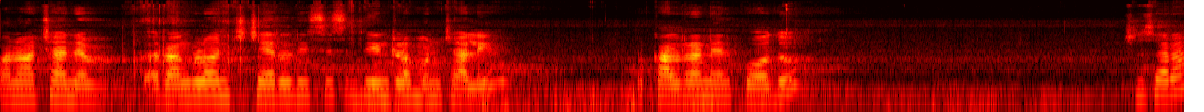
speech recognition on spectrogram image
మనం ఆ చని రంగులోంచి చీరలు తీసేసి దీంట్లో ముంచాలి. కలర్ అనేది పోదు. చూసారా?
